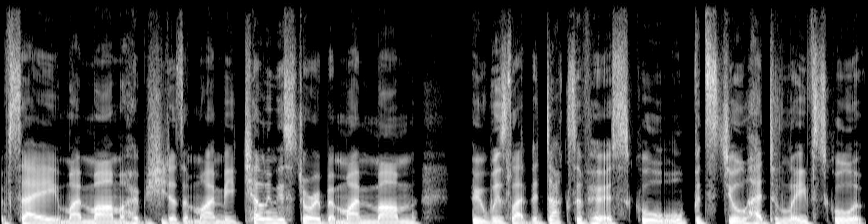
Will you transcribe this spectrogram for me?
of say my mum, I hope she doesn't mind me telling this story, but my mum who was like the dux of her school, but still had to leave school at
